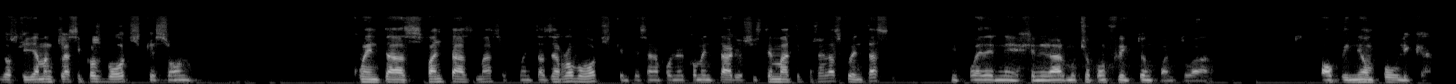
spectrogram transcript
los que llaman clásicos bots, que son cuentas fantasmas o cuentas de robots que empiezan a poner comentarios sistemáticos en las cuentas y pueden eh, generar mucho conflicto en cuanto a, opinión pública.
